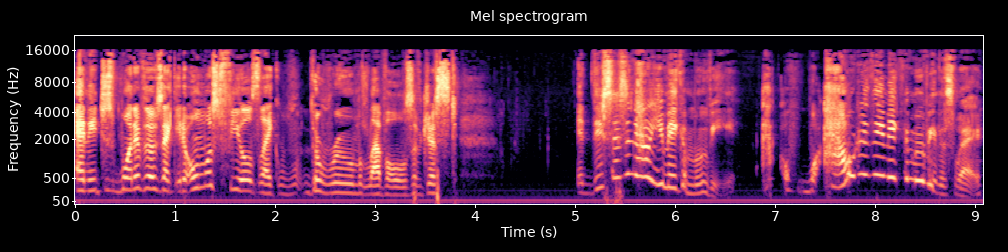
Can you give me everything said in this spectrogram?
And it's just one of those like it almost feels like the room levels of just this isn't how you make a movie. How, did they make the movie this way?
